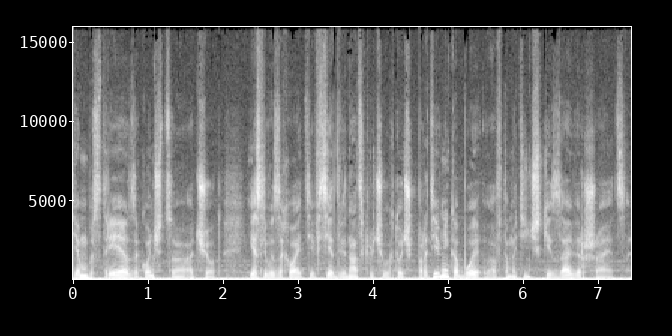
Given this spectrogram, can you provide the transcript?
тем быстрее закончится отчет. Если вы захватите все 12 ключевых точек противника, бой автоматически завершается.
